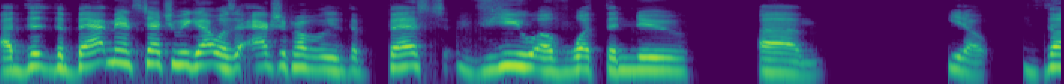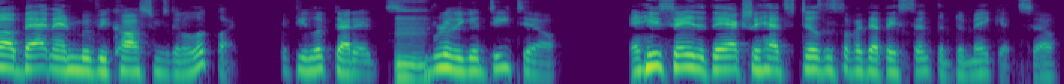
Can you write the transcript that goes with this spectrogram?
Uh, the the Batman statue we got was actually probably the best view of what the new, um, you know, the Batman movie costume is going to look like. If you looked at it, it's Mm. really good detail. And he's saying that they actually had stills and stuff like that. They sent them to make it, so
